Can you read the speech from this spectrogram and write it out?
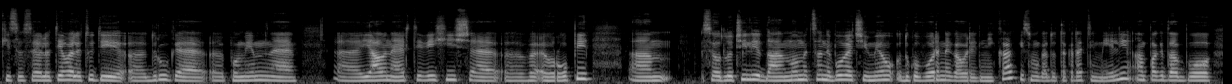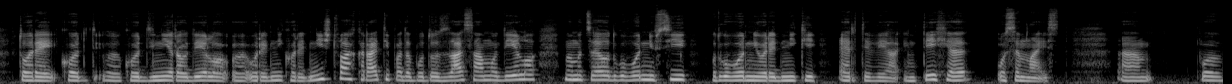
ki so se lotevali tudi uh, druge uh, pomembne uh, javne RTV hiše uh, v Evropi. Um, se odločili, da MMC ne bo več imel odgovornega urednika, ki smo ga do takrat imeli, ampak da bo torej koordiniral delo eh, urednik uredništva, hkrati pa da bodo za samo delo MMC odgovorni vsi odgovorni uredniki RTV-a in teh je 18. Um, po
